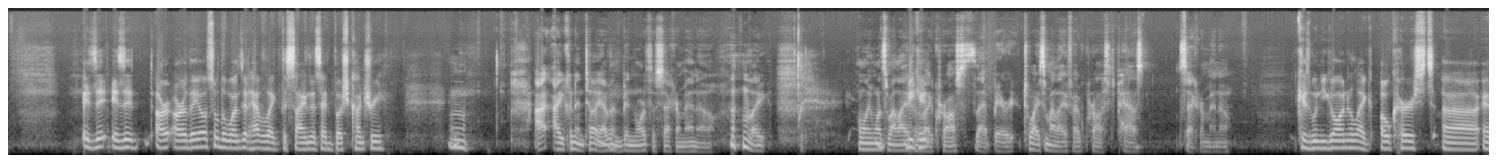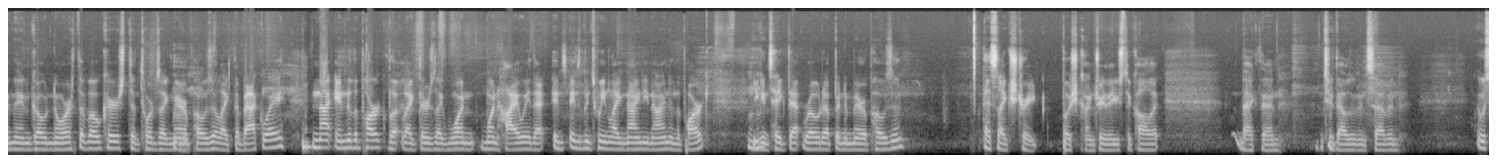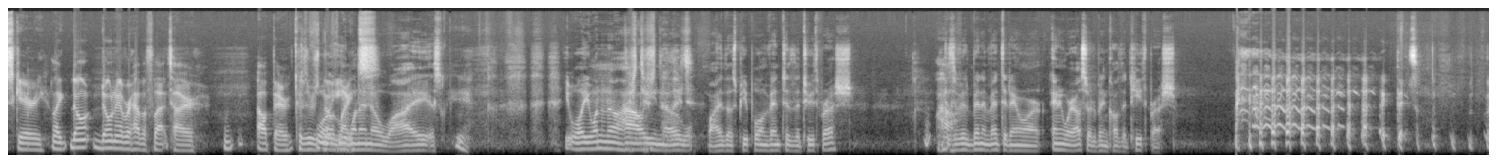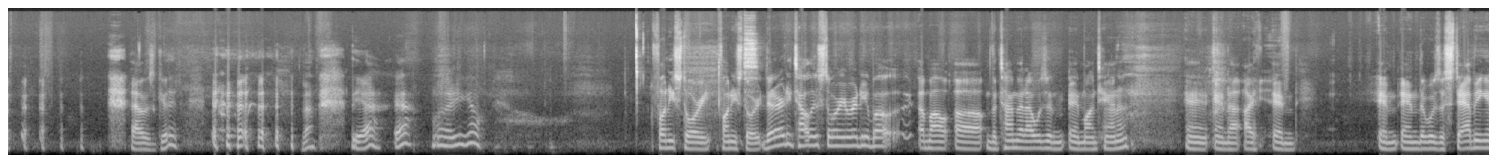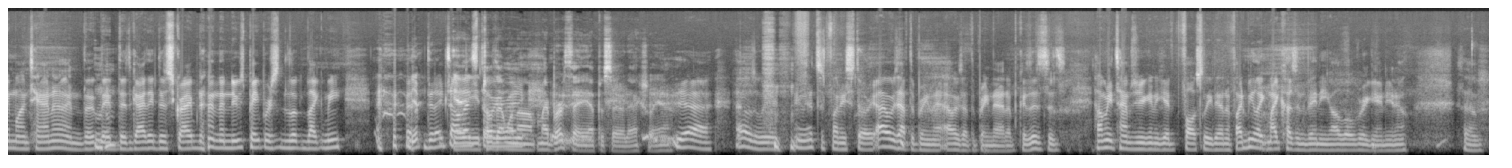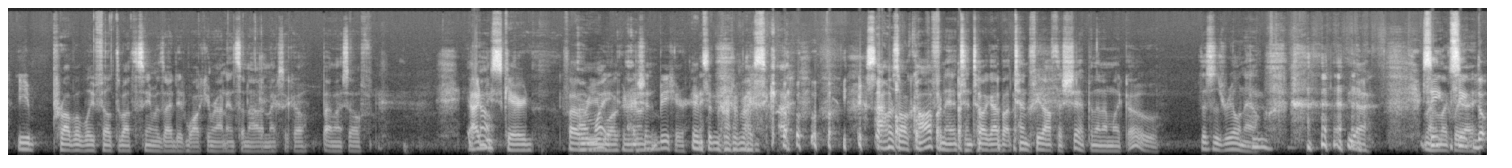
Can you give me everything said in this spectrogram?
Is it? Is it? Are are they also the ones that have like the sign that said Bush Country? Hmm. I, I couldn't tell you. I haven't been north of Sacramento. like, only once in my life Because- have I crossed that barrier. Twice in my life I've crossed past Sacramento. Because when you go into like Oakhurst uh, and then go north of Oakhurst and towards like Mariposa, like the back way, not into the park, but like there's like one one highway that is, is between like 99 and the park. You can take that road up into Mariposa. That's like straight bush country. They used to call it back then, in 2007. It was scary. Like don't don't ever have a flat tire out there because there's Well, no you lights. want to know why? Yeah. well, you want to know how there's you no know lights. why those people invented the toothbrush? Because if it had been invented anywhere anywhere else, it would have been called the teeth brush. That was good. Yeah. Yeah, yeah. Well, there you go. Funny story. Funny story. Did I already tell this story already about about uh, the time that I was in, in Montana, and and uh, I and. And and there was a stabbing in Montana, and the the, mm-hmm. the guy they described in the newspapers looked like me. Yep. Did I tell that? yeah, that you story told that one already? on uh, my birthday episode, actually. Yeah. Yeah, that was weird. I mean, that's a funny story. I always have to bring that. I always have to bring that up because this is how many times are you going to get falsely identified? I'd be like my cousin Vinny all over again, you know. So You probably felt about the same as I did walking around Ensenada, Mexico, by myself. I'd Oh. be scared if I were I'm you white. walking I around shouldn't be here. Ensenada, Mexico. I was all confident until I got about 10 feet off the ship, and then I'm like, oh, this is real now. yeah. See, see, I- the,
